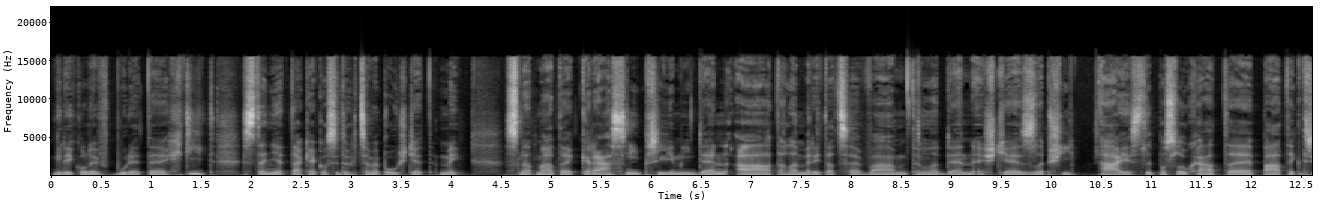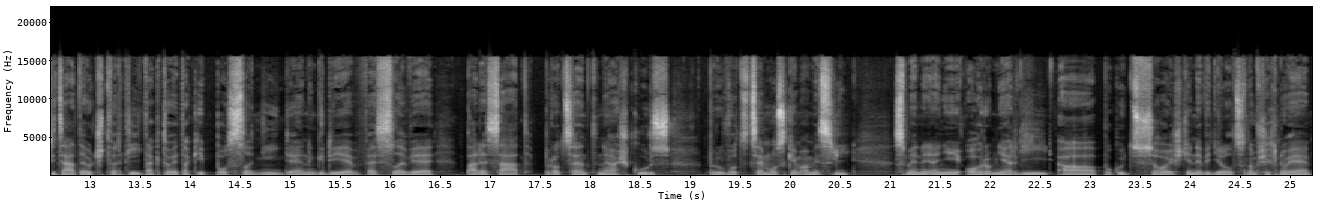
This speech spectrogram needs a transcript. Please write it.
kdykoliv budete chtít, stejně tak, jako si to chceme pouštět my. Snad máte krásný, příjemný den a tahle meditace vám tenhle den ještě zlepší. A jestli posloucháte pátek 34., tak to je taky poslední den, kdy je ve slevě 50% náš kurz průvodce mozkem a myslí. Jsme na něj ohromně hrdí a pokud se ho ještě neviděl, co tam všechno je,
